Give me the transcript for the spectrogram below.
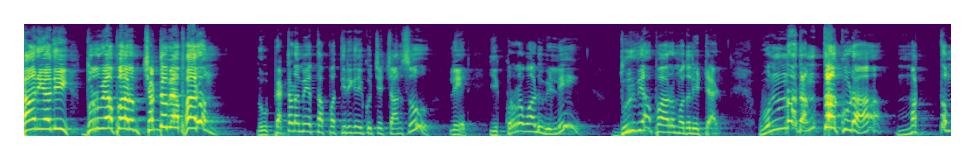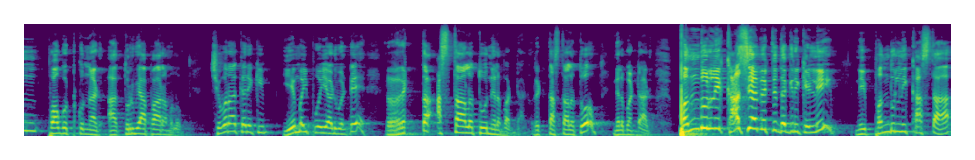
కానీ అది దుర్వ్యాపారం చెడ్డ వ్యాపారం. నువ్వు పెట్టడమే తప్ప తిరిగి నీకు వచ్చే ఛాన్సు లేదు. ఈ కుర్రవాడు వెళ్ళి దుర్వ్యాపారం మొదలెట్టాడు. ఉన్నదంతా కూడా మొత్తం పోగొట్టుకున్నాడు ఆ దుర్వ్యాపారంలో. చివరాఖరికి ఏమైపోయాడు అంటే రక్త అస్తాలతో నిలబడ్డాడు. రక్త అస్తాలతో నిలబడ్డాడు. పందుల్ని కాసే వ్యక్తి దగ్గరికి వెళ్ళి నీ పందుల్ని కాస్త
